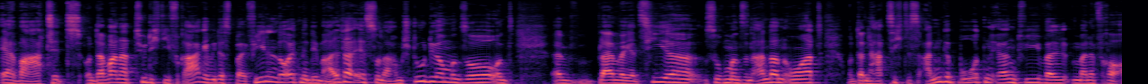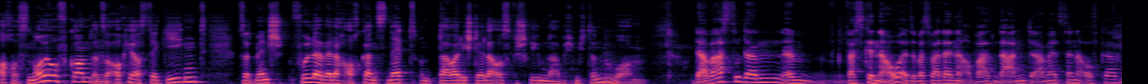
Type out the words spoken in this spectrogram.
erwartet. Und da war natürlich die Frage, wie das bei vielen Leuten in dem Alter ist, so nach dem Studium und so. Und ähm, bleiben wir jetzt hier, suchen wir uns einen anderen Ort. Und dann hat sich das angeboten irgendwie, weil meine Frau auch aus Neuhof kommt, also auch hier aus der Gegend. Und sagt, Mensch, Fulda wäre doch auch ganz nett. Und da war die Stelle ausgeschrieben, da habe ich mich dann beworben. Da warst du dann, ähm, was genau? Also was war deine, waren da damals deine Aufgaben?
